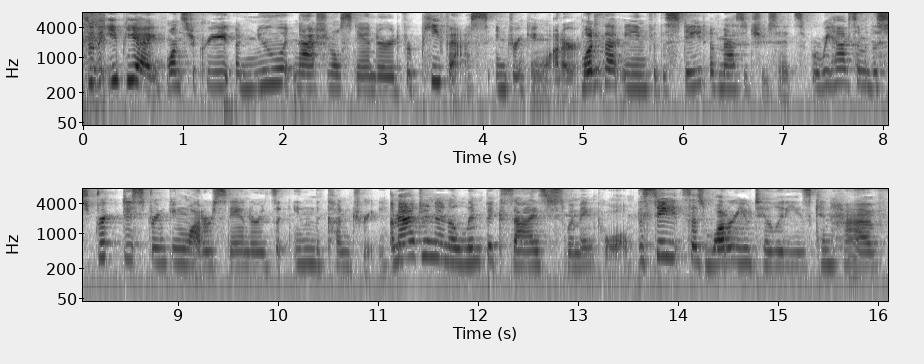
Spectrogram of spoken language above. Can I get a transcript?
So EPA wants to create a new national standard for PFAS in drinking water. What does that mean for the state of Massachusetts, where we have some of the strictest drinking water standards in the country? Imagine an Olympic-sized swimming pool. The state says water utilities can have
